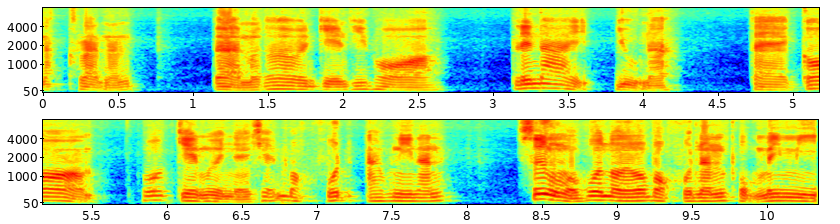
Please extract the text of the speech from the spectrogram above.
หนักขนาดนั้น แต่มันก็เป็นเกมที่พอเล่นได้อยู่นะ แต่ก็พวกเกมอื่นอย่างเช่นบอกฟุตอะไรพวกนี้นั้น ซึ่งผมพูดตรงๆว่าบอกฟุตนั้น ผมไม่มี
